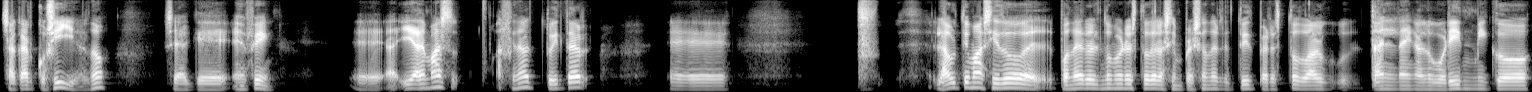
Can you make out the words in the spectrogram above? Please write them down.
sacar cosillas, ¿no? O sea que, en fin. Eh, y además, al final Twitter, eh, la última ha sido poner el número esto de las impresiones de tweet, pero es todo algo timeline algorítmico,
